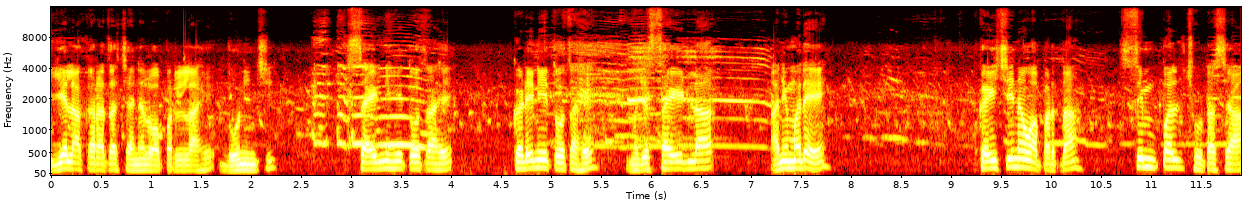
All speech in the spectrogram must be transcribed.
येल आकाराचा चॅनल वापरलेला आहे दोन इंची. साईडनेही तोच आहे. कडेनेही तोच आहे. म्हणजे साईडला आणि मध्ये कैची न वापरता सिंपल छोटासा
